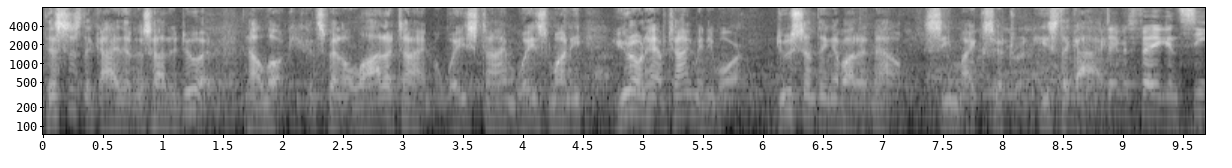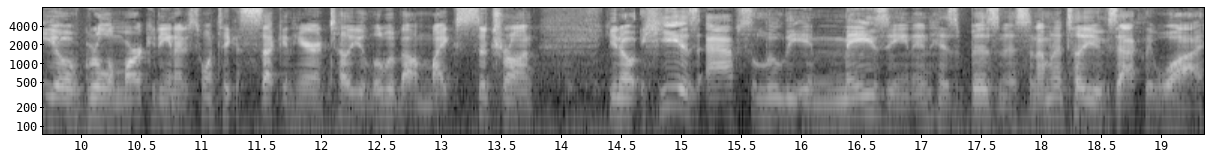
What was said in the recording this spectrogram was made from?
This is the guy that knows how to do it. Now, look, you can spend a lot of time, waste time, waste money. You don't have time anymore. Do something about it now. See Mike Citron. He's the guy. David Fagan, CEO of Guerrilla Marketing. I just want to take a second here and tell you a little bit about Mike Citron. You know, he is absolutely amazing in his business, and I'm going to tell you exactly why.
